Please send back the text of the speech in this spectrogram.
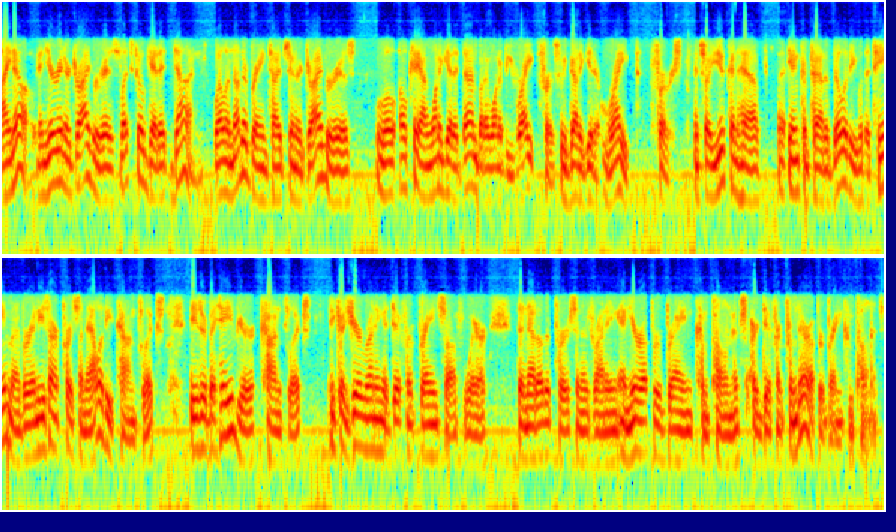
I know, and your inner driver is let's go get it done. Well, another brain type's inner driver is well, okay, I want to get it done, but I want to be right first. We've got to get it right first. And so you can have incompatibility with a team member, and these aren't personality conflicts, these are behavior conflicts because you're running a different brain software than that other person is running, and your upper brain components are different from their upper brain components.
